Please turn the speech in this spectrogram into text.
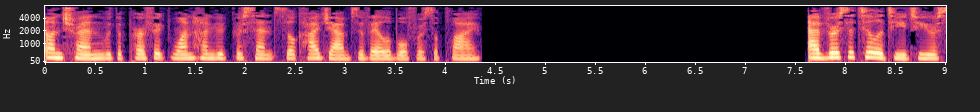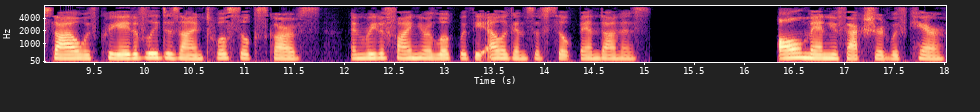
on trend with the perfect 100% silk hijabs available for supply. Add versatility to your style with creatively designed twill silk scarves, and redefine your look with the elegance of silk bandanas. All manufactured with care.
